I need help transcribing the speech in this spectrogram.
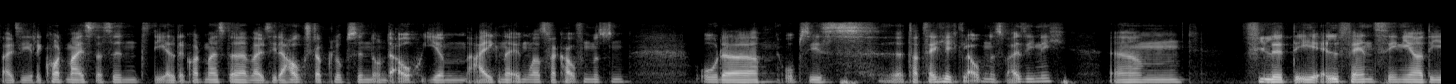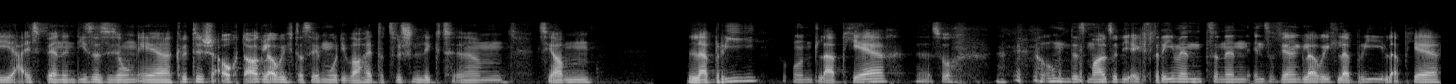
weil sie Rekordmeister sind, die Rekordmeister, weil sie der Hauptstadtclub sind und auch ihrem Eigner irgendwas verkaufen müssen. Oder ob sie es äh, tatsächlich glauben, das weiß ich nicht. Ähm, viele DEL-Fans sehen ja die Eisbären in dieser Saison eher kritisch. Auch da glaube ich, dass irgendwo die Wahrheit dazwischen liegt. Ähm, sie haben Labrie und Lapierre, äh, so um das mal so die Extremen zu nennen. Insofern glaube ich, Labrie, Lapierre,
